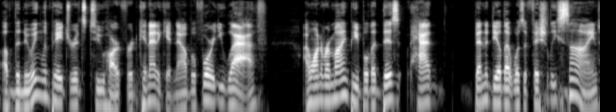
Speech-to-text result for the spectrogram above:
of the New England Patriots to Hartford, Connecticut. Now, before you laugh, I want to remind people that this had been a deal that was officially signed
